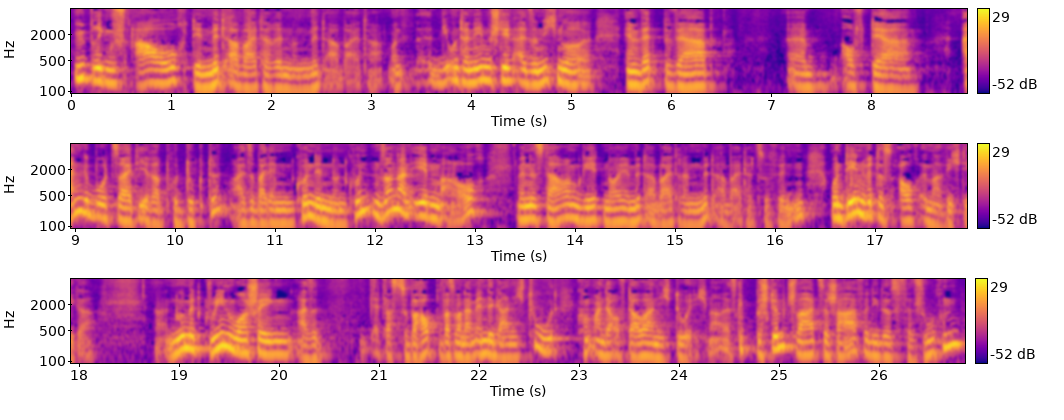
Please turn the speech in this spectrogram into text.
übrigens auch den Mitarbeiterinnen und Mitarbeitern. Und äh, die Unternehmen stehen also nicht nur im Wettbewerb äh, auf der Angebotsseite ihrer Produkte, also bei den Kundinnen und Kunden, sondern eben auch, wenn es darum geht, neue Mitarbeiterinnen und Mitarbeiter zu finden. Und denen wird es auch immer wichtiger. Nur mit Greenwashing, also etwas zu behaupten, was man am Ende gar nicht tut, kommt man da auf Dauer nicht durch. Es gibt bestimmt schwarze Schafe, die das versuchen.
